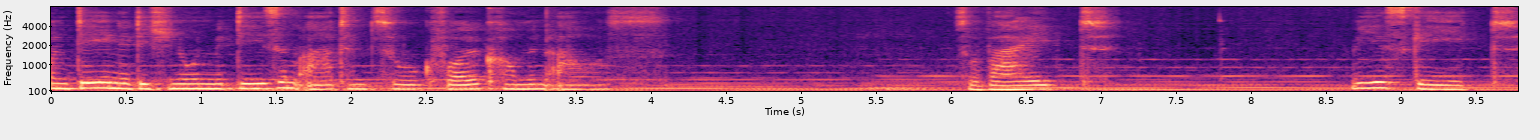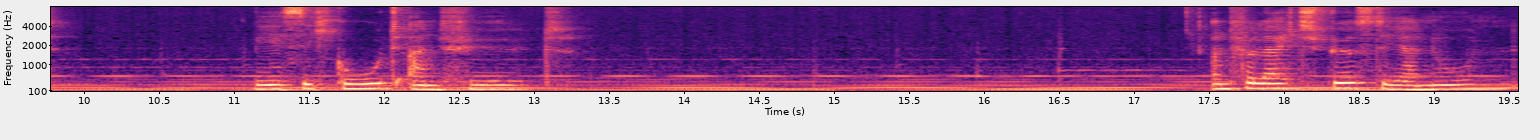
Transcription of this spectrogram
und dehne dich nun mit diesem Atemzug vollkommen aus. So weit wie es geht, wie es sich gut anfühlt. Und vielleicht spürst du ja nun,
